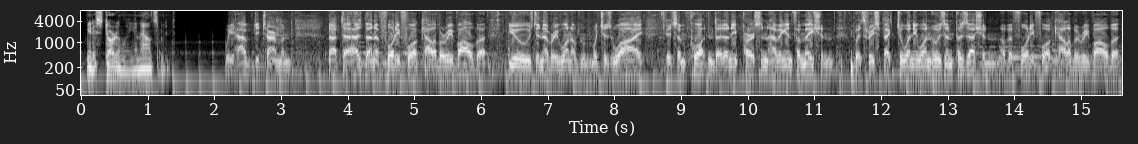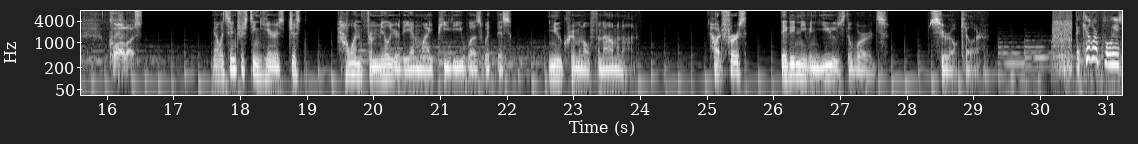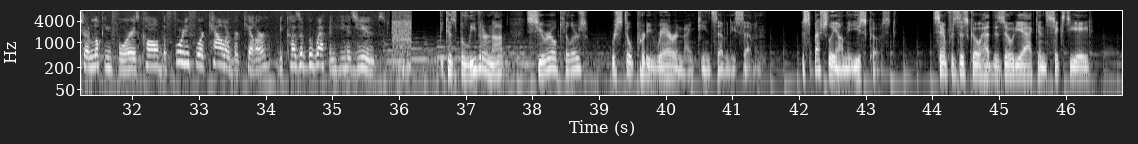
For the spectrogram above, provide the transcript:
made a startling announcement. We have determined that there has been a 44 caliber revolver used in every one of them, which is why it's important that any person having information with respect to anyone who's in possession of a 44 caliber revolver call us. Now, what's interesting here is just how unfamiliar the NYPD was with this new criminal phenomenon. How at first they didn't even use the words serial killer. The killer police are looking for is called the 44 caliber killer because of the weapon he has used. Because believe it or not, serial killers were still pretty rare in 1977, especially on the East Coast. San Francisco had the Zodiac in 68,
